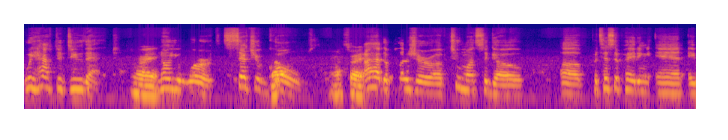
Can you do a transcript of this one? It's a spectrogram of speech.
we have to do that. Right. Know your worth. Set your goals. That's right. I had the pleasure of two months ago of participating in a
